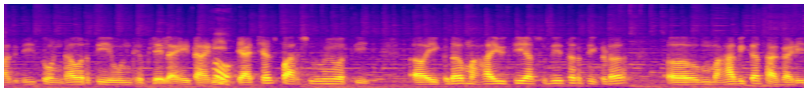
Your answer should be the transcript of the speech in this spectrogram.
अगदी तोंडावरती येऊन ठेपलेल्या आहेत आणि हो. त्याच्याच पार्श्वभूमीवरती इकडं महायुती असू दे तर तिकडं महाविकास आघाडी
